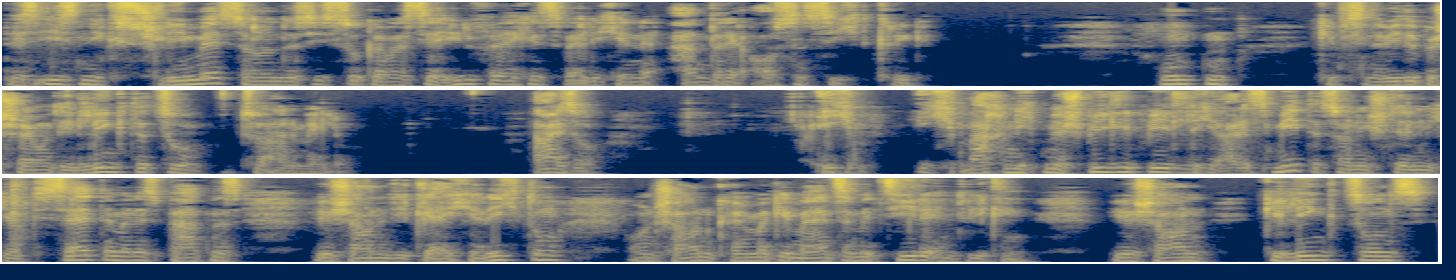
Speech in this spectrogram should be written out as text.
Das ist nichts Schlimmes, sondern das ist sogar was sehr Hilfreiches, weil ich eine andere Außensicht kriege. Unten gibt es in der Videobeschreibung den Link dazu zur Anmeldung. Also, ich ich mache nicht mehr spiegelbildlich alles mit, sondern ich stelle mich auf die Seite meines Partners, wir schauen in die gleiche Richtung und schauen, können wir gemeinsame Ziele entwickeln. Wir schauen, gelingt es uns,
